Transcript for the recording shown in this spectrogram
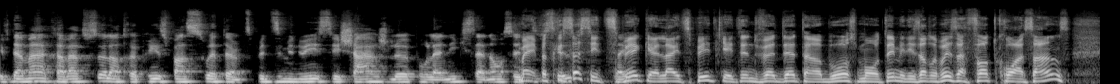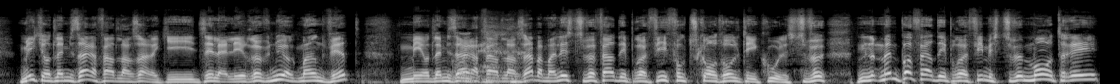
Évidemment, à travers tout ça, l'entreprise, je pense, souhaite un petit peu diminuer ses charges là, pour l'année qui s'annonce. Ben, parce que ça, c'est typique. Lightspeed, qui a été une vedette en bourse, montée, mais des entreprises à forte croissance, mais qui ont de la misère à faire de l'argent. Qui, là, les revenus augmentent vite, mais ont de la misère à faire de l'argent. À un moment donné, si tu veux faire des profits, il faut que tu contrôles tes coûts. Si tu veux même pas faire des profits, mais si tu veux montrer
